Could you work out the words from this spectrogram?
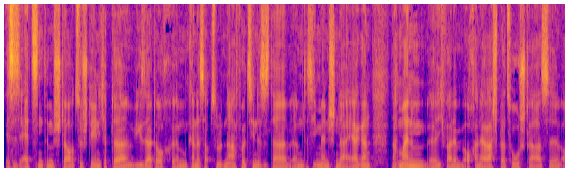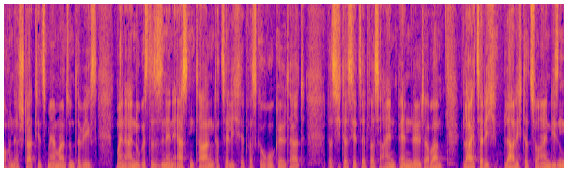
es ist ätzend im Stau zu stehen. Ich habe da, wie gesagt, auch, ähm, kann das absolut nachvollziehen, dass es da, ähm, dass sich Menschen da ärgern. Nach meinem, äh, ich war auch an der Raschplatz Hochstraße, auch in der Stadt jetzt mehrmals unterwegs. Mein Eindruck ist, dass es in den ersten Tagen tatsächlich etwas geruckelt entwickelt hat, dass sich das jetzt etwas einpendelt. Aber gleichzeitig lade ich dazu ein, diesen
